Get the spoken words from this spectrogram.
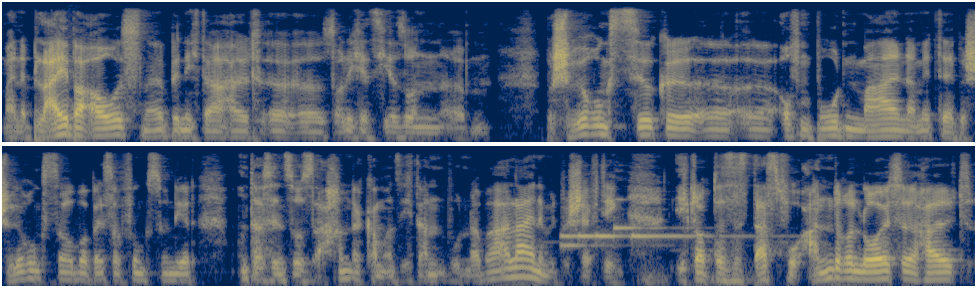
meine Bleibe aus? Ne? Bin ich da halt, äh, äh, soll ich jetzt hier so einen ähm, Beschwörungszirkel äh, äh, auf dem Boden malen, damit der Beschwörungszauber besser funktioniert? Und das sind so Sachen, da kann man sich dann wunderbar alleine mit beschäftigen. Ich glaube, das ist das, wo andere Leute halt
